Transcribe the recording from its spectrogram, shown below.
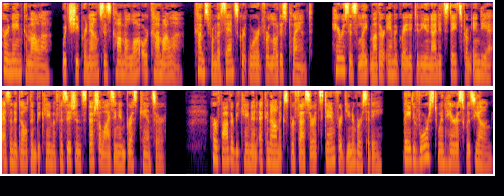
Her name Kamala, which she pronounces Kamala or Kamala, comes from the Sanskrit word for lotus plant. Harris's late mother immigrated to the United States from India as an adult and became a physician specializing in breast cancer. Her father became an economics professor at Stanford University. They divorced when Harris was young,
